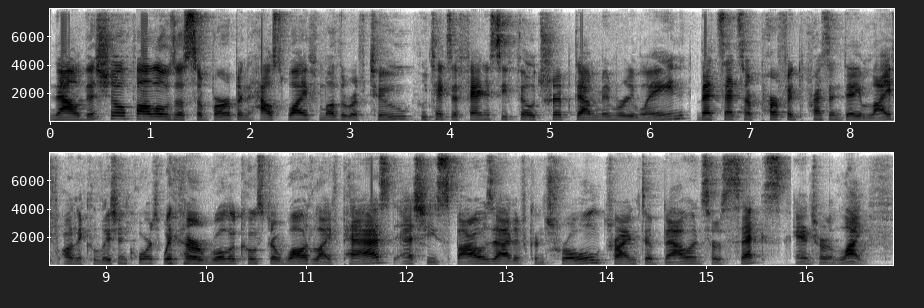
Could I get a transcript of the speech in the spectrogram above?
Now, this show follows a suburban housewife, mother of two, who takes a fantasy filled trip down memory lane that sets her perfect present day life on a collision course with her roller coaster wildlife past as she spirals out of control trying to balance her sex and her life.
